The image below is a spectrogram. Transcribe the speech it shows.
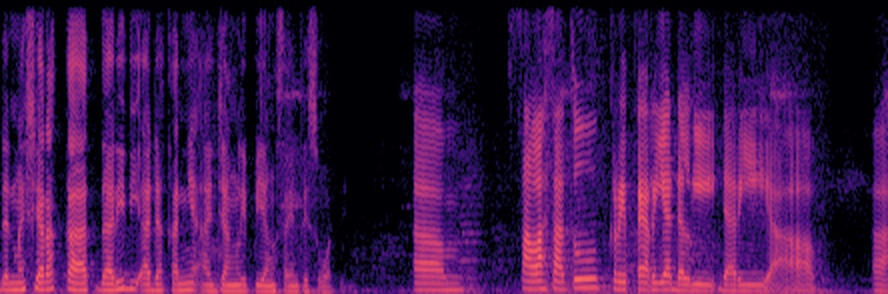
dan masyarakat dari diadakannya ajang LIPI yang Scientist Award ini? um, salah satu kriteria dari dari uh, uh,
